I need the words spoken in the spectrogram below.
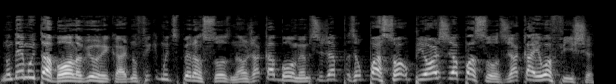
Não dê muita bola, viu, Ricardo? Não fique muito esperançoso, não. Já acabou mesmo. Você já, você passou, o pior você já passou, você já caiu a ficha.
